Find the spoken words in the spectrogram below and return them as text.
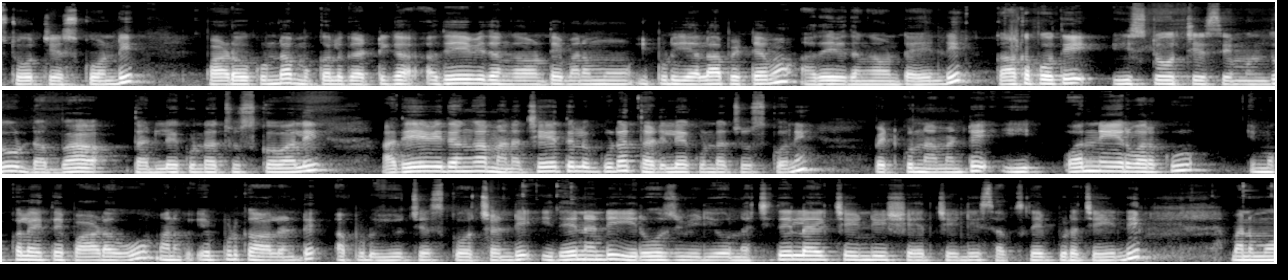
స్టోర్ చేసుకోండి. పాడవకుండా ముక్కలు గట్టిగా అదే విధంగా ఉంటాయి. మనము ఇప్పుడు ఎలా పెట్టామో అదే విధంగా ఉంటాయండి. కాకపోతే ఈ స్టోర్ చేసే ముందు డబ్బా తడి లేకుండా చూసుకోవాలి. అదేవిధంగా మన చేతులకు కూడా తడి లేకుండా చూసుకొని పెట్టుకున్నామంటే ఈ వన్ ఇయర్ వరకు ఈ ముక్కలు అయితే పాడవు. మనకు ఎప్పుడు కావాలంటే అప్పుడు యూజ్ చేసుకోవచ్చండి. ఇదేనండి. ఈరోజు వీడియో నచ్చితే లైక్ చేయండి షేర్ చేయండి సబ్స్క్రైబ్ కూడా చేయండి. మనము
